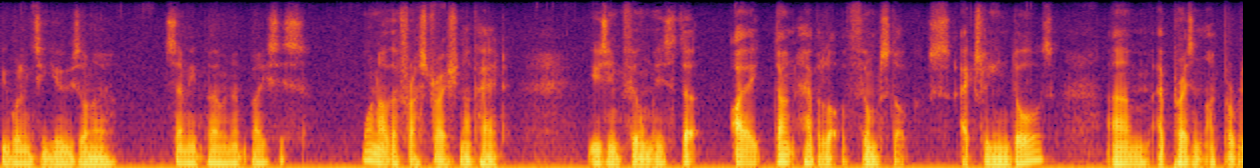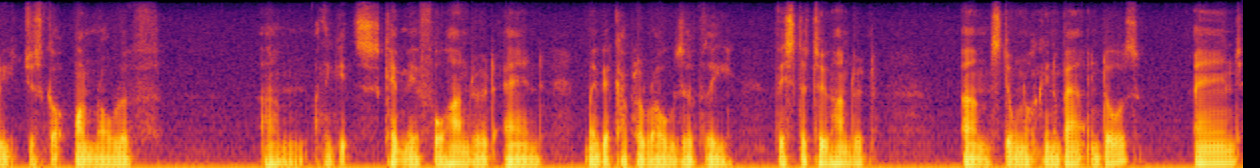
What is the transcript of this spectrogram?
be willing to use on a semi-permanent basis. One other frustration I've had using film is that I don't have a lot of film stocks actually indoors. Um, at present I've probably just got one roll of um, I think it's Kentmere 400 and maybe a couple of rolls of the Vista 200 um, still knocking about indoors. And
